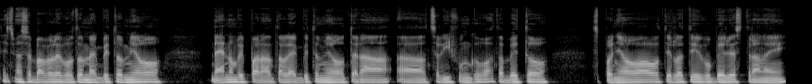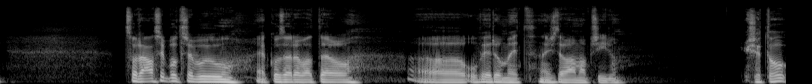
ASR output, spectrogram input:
Teď jsme se bavili o tom, jak by to mělo nejenom vypadat, ale jak by to mělo teda celý fungovat, aby to splňovalo tyhle ty obě dvě strany. Co dál si potřebuju jako zadavatel uh, uvědomit, než za váma přijdu? Že to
